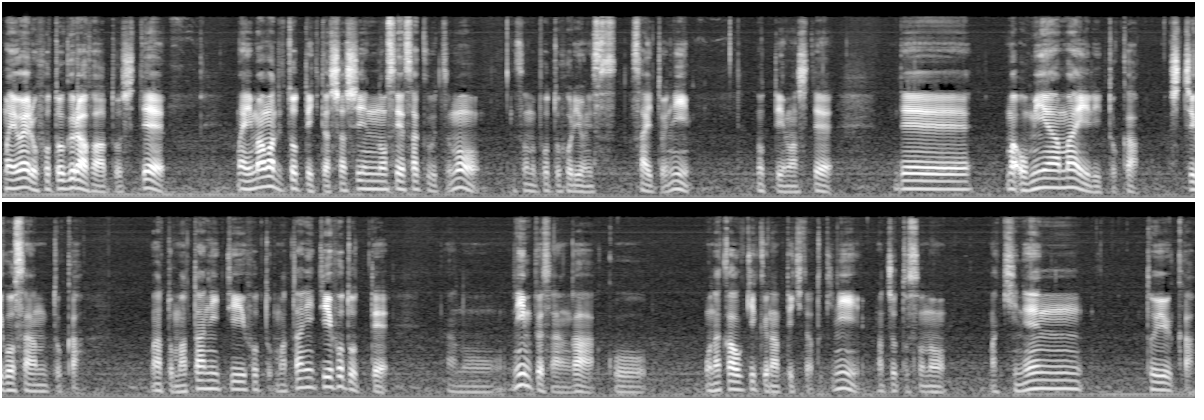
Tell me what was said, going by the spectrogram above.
まあ、いわゆるフォトグラファーとして、まあ、今まで撮ってきた写真の制作物もそのポートフォリオにサイトに載っていましてでまあ、お宮参りとか七五三とかあとマタニティフォトマタニティフォトってあの妊婦さんがこうお腹大きくなってきた時に、まあ、ちょっとその、まあ、記念というか、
